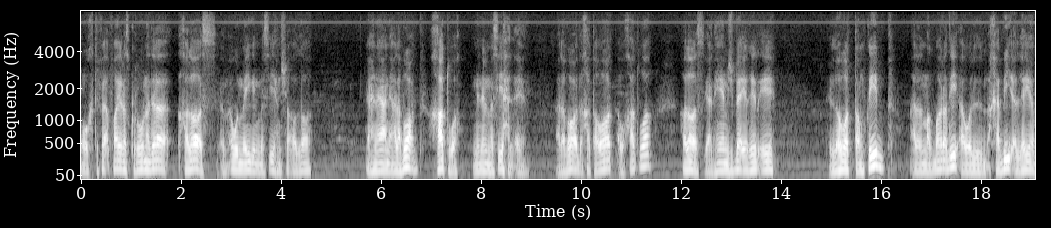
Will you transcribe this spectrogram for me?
واختفاء فيروس كورونا ده خلاص أول ما يجي المسيح إن شاء الله. إحنا يعني على بعد خطوة من المسيح الآن. على بعد خطوات أو خطوة خلاص يعني هي مش باقي غير إيه؟ اللي هو التنقيب على المقبرة دي أو الخبيئة اللي هي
